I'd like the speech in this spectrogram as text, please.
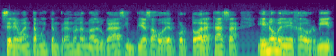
se levanta muy temprano en las madrugadas y empieza a joder por toda la casa y no me deja dormir.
